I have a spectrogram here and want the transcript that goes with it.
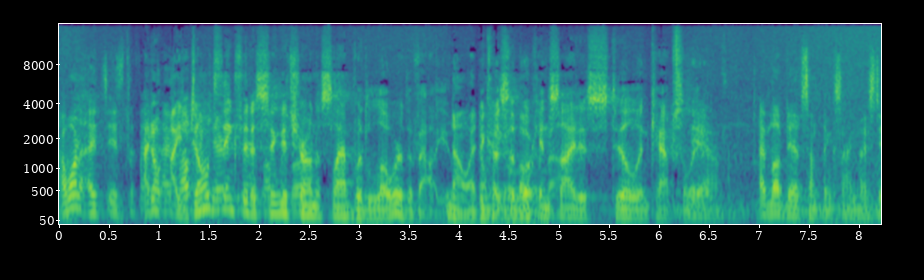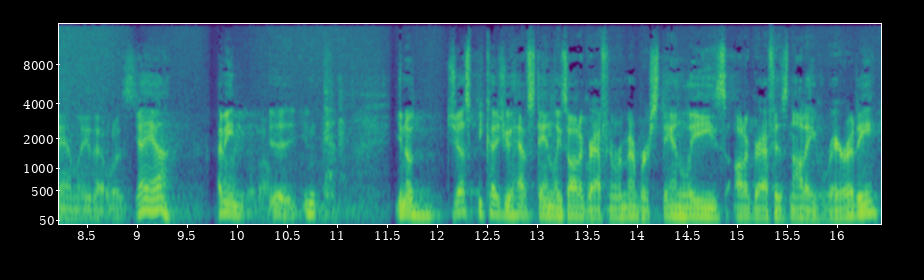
I want to. It's, it's the fact I don't. that I, don't think that a love the signature on the slab would lower the value. No, I don't because think the book lower the inside is still encapsulated. Yeah. I'd love to have something signed by Stan Lee that was. Yeah, yeah. I mean, Valuable, uh, though. You- you know, just because you have Stan Lee's autograph, and remember, Stan Lee's autograph is not a rarity,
